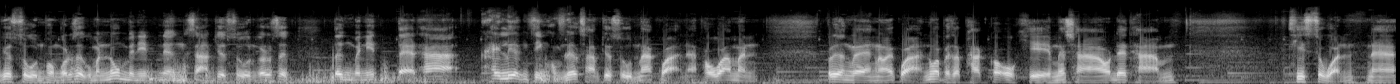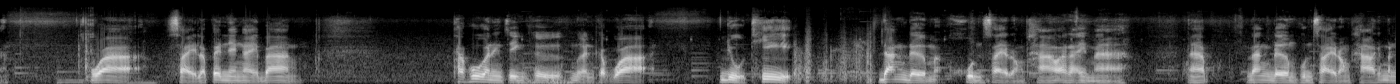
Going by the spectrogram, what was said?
2.0 ผมก็รู้สึกว่ามันนุ่มไปนิดนึง 3.0 ก็รู้สึกตึงไปนิด แต่ถ้าให้เลือกจริงผมเลือก 3.0 มากกว่านะ เพราะว่ามันเปลืองแรงน้อยกว่า นวดไปสักพักก็โอเค เมื่อเช้าได้ถามที่สวนนะฮะว่าใส่แล้วเป็นยังไงบ้าง ถ้าพูดกันจริง ๆ คือเหมือนกับว่าอยู่ที่ดั้งเดิมอะคุณใส่รองเท้าอะไรมา นะครับดั้งเดิมคุณใส่รองเท้าที่มัน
